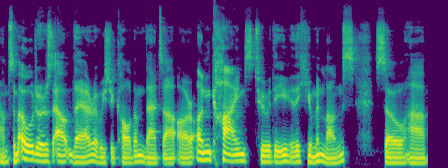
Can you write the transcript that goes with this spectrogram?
um, some odors out there, we should call them, that uh, are unkind to the, the human lungs. So uh,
